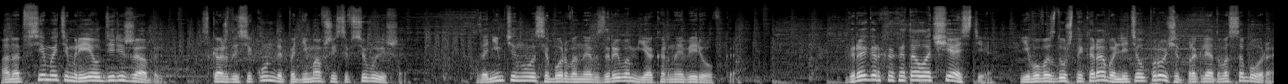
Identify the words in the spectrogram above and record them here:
А над всем этим реял дирижабль, с каждой секундой поднимавшийся все выше. За ним тянулась оборванная взрывом якорная веревка. Грегор хохотал от счастья. Его воздушный корабль летел прочь от проклятого собора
